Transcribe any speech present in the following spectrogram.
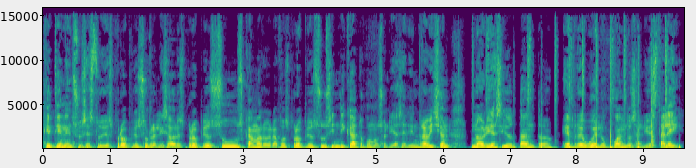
que tienen sus estudios propios, sus realizadores propios, sus camarógrafos propios, su sindicato, como solía ser Intravisión, no habría sido tanto el revuelo cuando salió esta ley.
